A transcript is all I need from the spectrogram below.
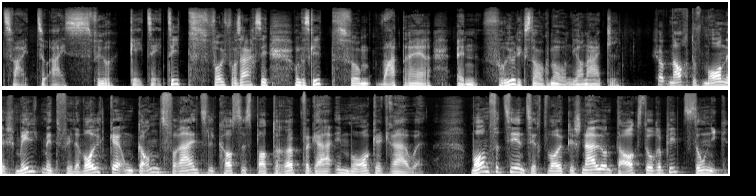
2 zu 1 für GC. Zeit 5 vor 6 und es gibt vom Wetter her einen Frühlingstag morgen, Jan Eitel. Schon die Nacht auf morgen ist mild mit vielen Wolken und ganz vereinzelt kann es ein paar Tröpfe geben im Morgengrauen. Morgen verziehen sich die Wolken schnell und tagsdurch bleibt es sonnig.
